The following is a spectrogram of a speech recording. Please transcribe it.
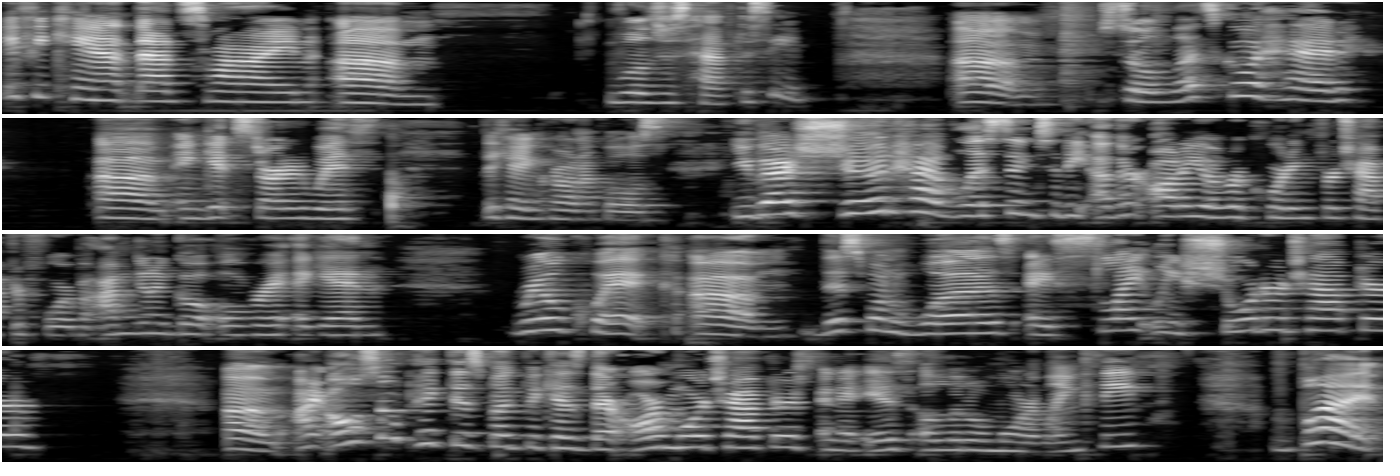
If you can't, that's fine. Um, we'll just have to see. Um, so let's go ahead um, and get started with the Kane Chronicles. You guys should have listened to the other audio recording for chapter four, but I'm gonna go over it again real quick. Um, this one was a slightly shorter chapter. Um, I also picked this book because there are more chapters and it is a little more lengthy, but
